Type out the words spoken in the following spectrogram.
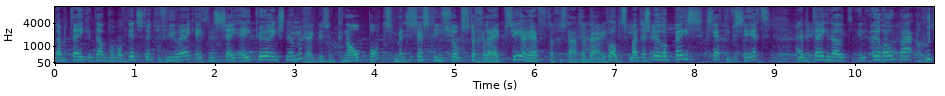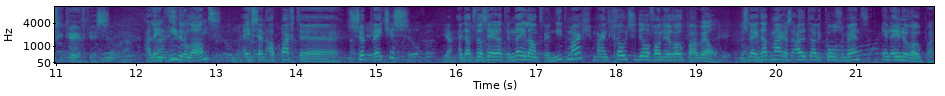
Dat betekent dat bijvoorbeeld dit stukje vuurwerk heeft een CE-keuringsnummer. Kijk, dus een knalpot met 16 shots tegelijk. Zeer heftig staat erbij. Klopt, maar het is Europees gecertificeerd. En dat betekent dat het in Europa goedgekeurd is. Alleen ieder land heeft zijn aparte uh, subwetjes. En dat wil zeggen dat in Nederland weer niet mag, maar in het grootste deel van Europa wel. Dus leg dat maar eens uit aan de consument in één Europa.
